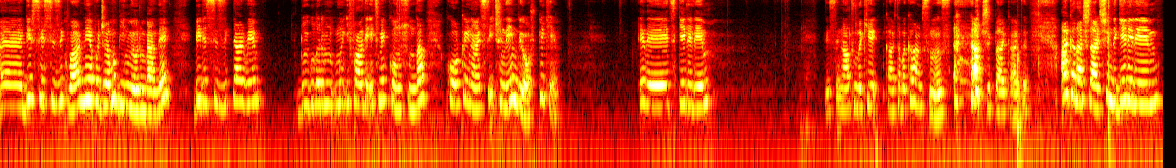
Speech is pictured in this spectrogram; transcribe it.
Ee, bir sessizlik var. Ne yapacağımı bilmiyorum ben de. Belirsizlikler ve duygularımı ifade etmek konusunda korku enerjisi içindeyim diyor. Peki. Evet gelelim. Destenin altındaki karta bakar mısınız? Aşıklar kartı. Arkadaşlar şimdi gelelim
